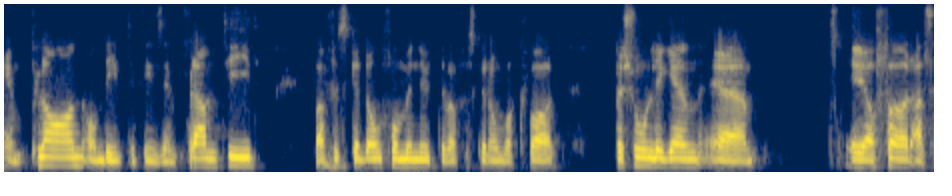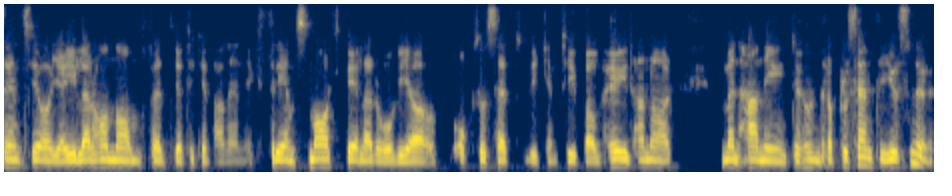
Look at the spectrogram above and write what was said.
en plan, om det inte finns en framtid? Varför ska de få minuter? Varför ska de vara kvar? Personligen eh, är jag för Asensio. Jag gillar honom för att jag tycker att han är en extremt smart spelare och vi har också sett vilken typ av höjd han har. Men han är inte hundraprocentig just nu.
